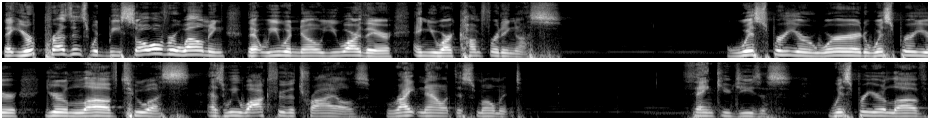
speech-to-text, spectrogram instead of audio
that your presence would be so overwhelming that we would know you are there and you are comforting us. Whisper your word, whisper your, your love to us as we walk through the trials right now at this moment. Thank you, Jesus. Whisper your love.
